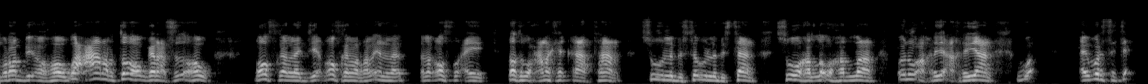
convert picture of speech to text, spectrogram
murabbi ahow waxaa rabto oo ganacsado ahow qofka la qofka la rabo in qofku ay dadku waxna ka qaataan si uu labisto u labistaan si uu hadlo u hadlaan inuu akhriyo akhriyaan. Ay warsa je-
